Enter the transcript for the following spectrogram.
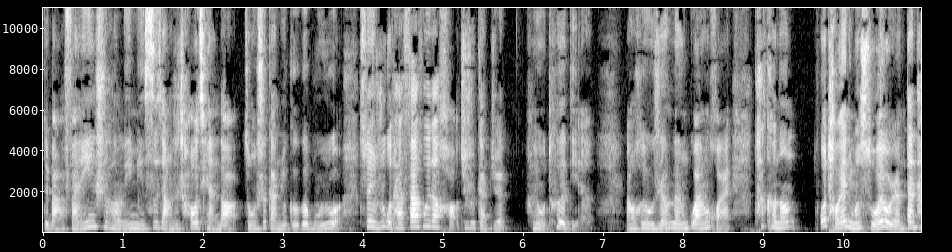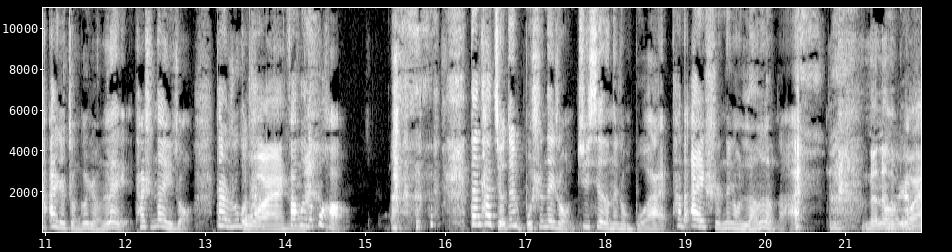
对吧？反应是很灵敏，思想是超前的，总是感觉格格不入。所以如果他发挥的好，就是感觉很有特点，然后很有人文关怀。他可能我讨厌你们所有人，但他爱着整个人类，他是那一种。但是如果他发挥的不好。但他绝对不是那种巨蟹的那种博爱，他的爱是那种冷冷的爱，冷冷的博爱。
